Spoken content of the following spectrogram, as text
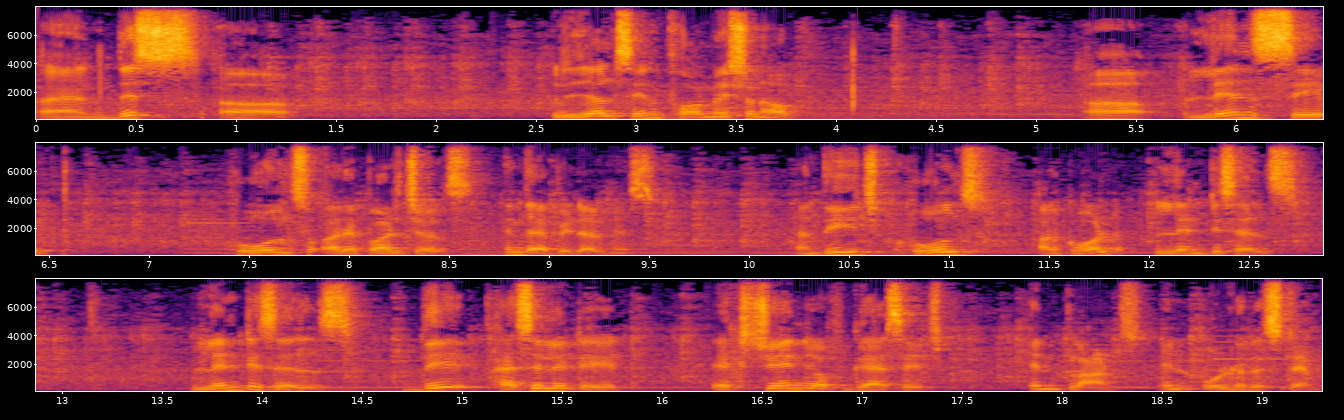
And this uh, results in formation of uh, lens shaped holes or apertures in the epidermis. And these holes are called lenticels lenticels they facilitate exchange of gases in plants in older stem.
